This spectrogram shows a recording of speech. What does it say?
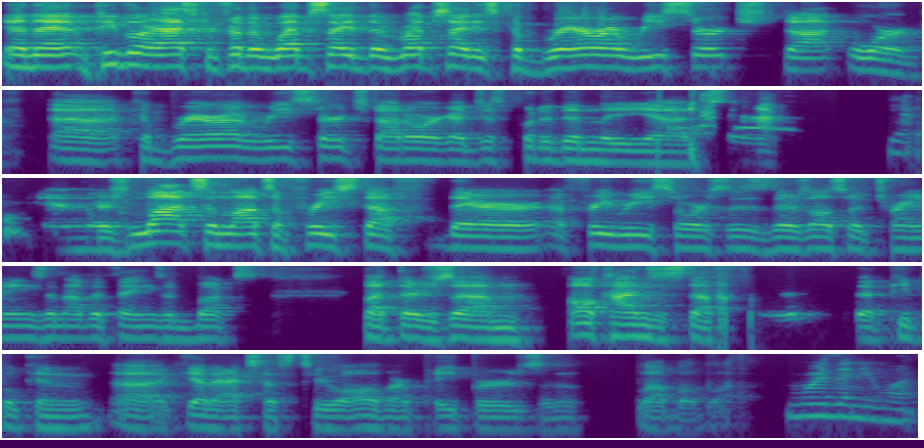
And then people are asking for the website. The website is cabreraresearch.org. Uh, cabreraresearch.org. I just put it in the uh, chat. Yeah. And there's lots and lots of free stuff there, uh, free resources. There's also trainings and other things and books. But there's um, all kinds of stuff that people can uh, get access to, all of our papers and blah, blah, blah. More than you want.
